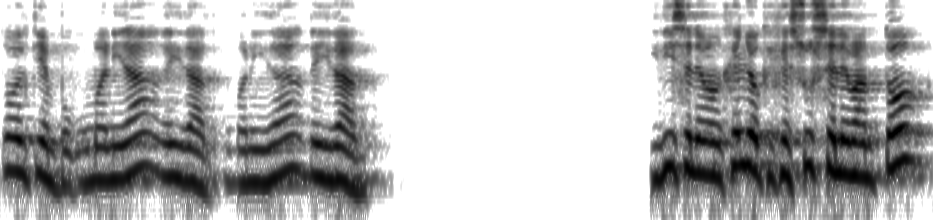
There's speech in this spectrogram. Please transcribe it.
todo el tiempo. Humanidad, deidad, humanidad, deidad. Y dice el Evangelio que Jesús se levantó,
